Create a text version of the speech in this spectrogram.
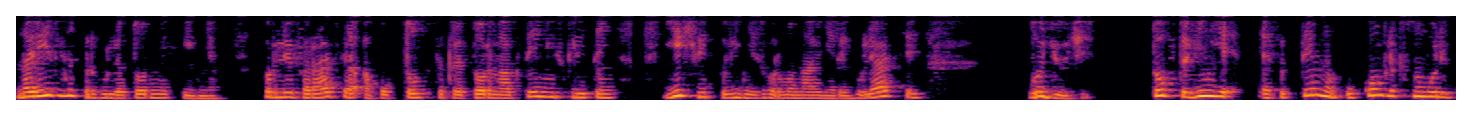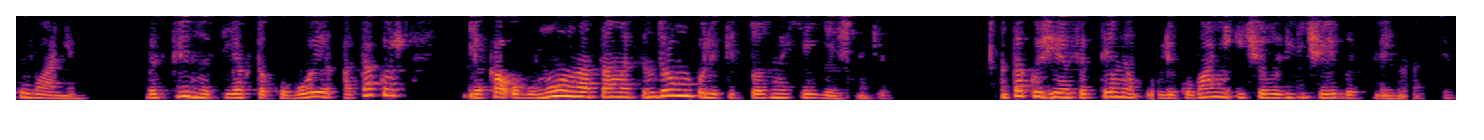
на різних регуляторних рівнях – проліферація, апоптоз, секреторна активність клітин, їх відповідність гормональній регуляції, плодючість. Тобто він є ефективним у комплексному лікуванні безплідності як такової, а також яка обумовлена саме синдромом полікістозних яєчників. а також є ефективним у лікуванні і чоловічої безплідності.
